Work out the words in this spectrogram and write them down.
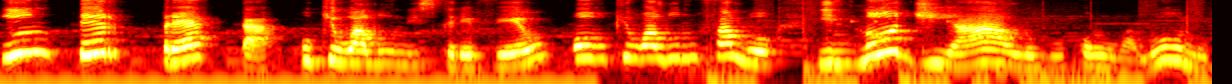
interpreta o que o aluno escreveu ou o que o aluno falou. E no diálogo com o aluno,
